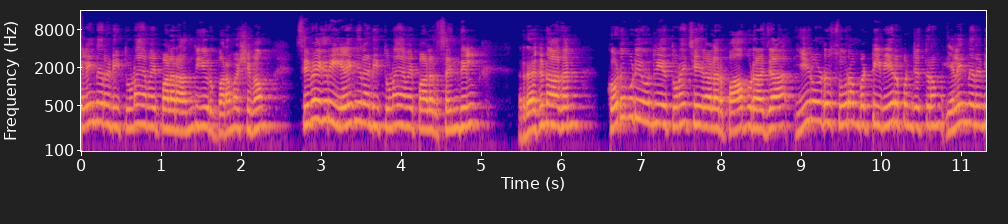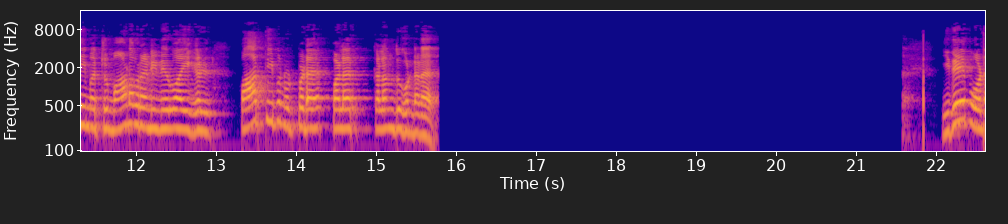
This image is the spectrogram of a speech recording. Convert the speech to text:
இளைஞர் அணி துணை அமைப்பாளர் அந்தியூர் பரமசிவம் சிவகிரி இளைஞர் அணி துணை அமைப்பாளர் செந்தில் ரகுநாதன் கொடுமுடி ஒன்றிய துணை செயலாளர் பாபுராஜா ஈரோடு சூரம்பட்டி வீரபஞ்சத்திரம் இளைஞர் அணி மற்றும் மாணவர் அணி நிர்வாகிகள் பார்த்திபன் உட்பட பலர் கலந்து கொண்டனர். இதேபோல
